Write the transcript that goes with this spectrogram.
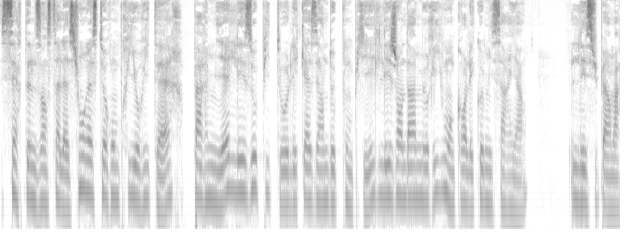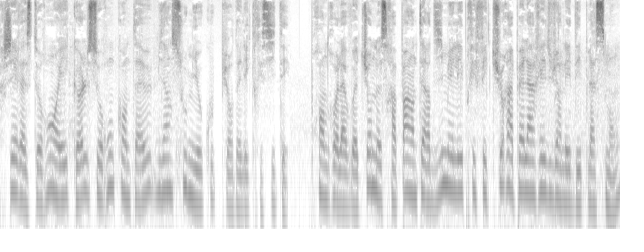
Certaines installations resteront prioritaires, parmi elles les hôpitaux, les casernes de pompiers, les gendarmeries ou encore les commissariats. Les supermarchés, restaurants et écoles seront quant à eux bien soumis aux coupures d'électricité. Prendre la voiture ne sera pas interdit, mais les préfectures appellent à réduire les déplacements,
